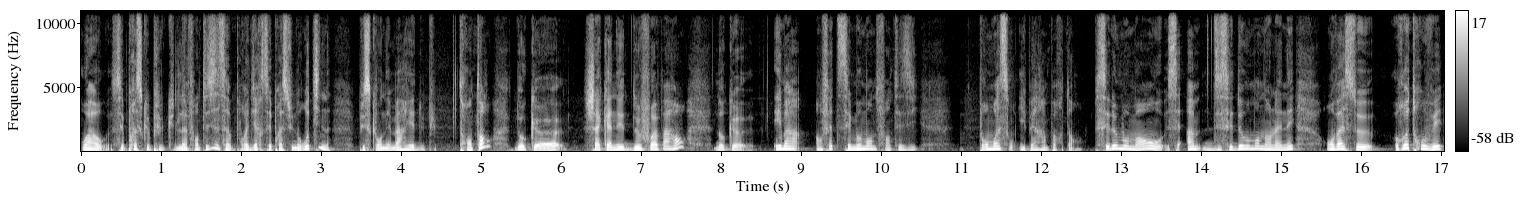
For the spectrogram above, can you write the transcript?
waouh, c'est presque plus que de la fantaisie, ça pourrait dire c'est presque une routine, puisqu'on est mariés depuis 30 ans, donc euh, chaque année deux fois par an. Donc, euh, eh ben, en fait, ces moments de fantaisie, pour moi, sont hyper importants. C'est le moment où, un- ces deux moments dans l'année, on va se retrouver.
